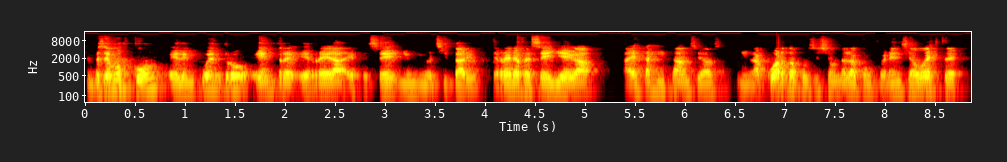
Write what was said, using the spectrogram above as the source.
Empecemos con el encuentro entre Herrera FC y Universitario. Herrera FC llega a estas instancias en la cuarta posición de la conferencia oeste,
